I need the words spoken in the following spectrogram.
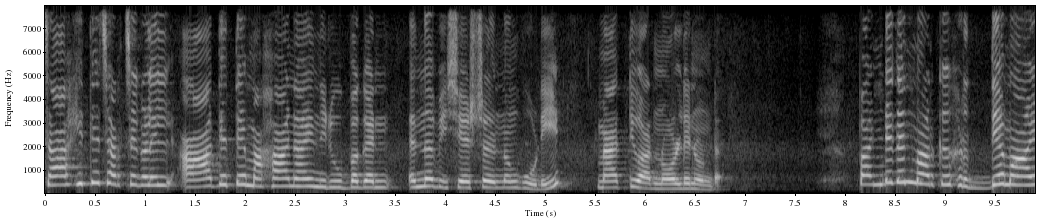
സാഹിത്യ ചർച്ചകളിൽ ആദ്യത്തെ മഹാനായ നിരൂപകൻ എന്ന വിശേഷണം കൂടി മാത്യു അർണോൾഡിനുണ്ട്. പണ്ഡിതന്മാർക്ക് ഹൃദ്യമായ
